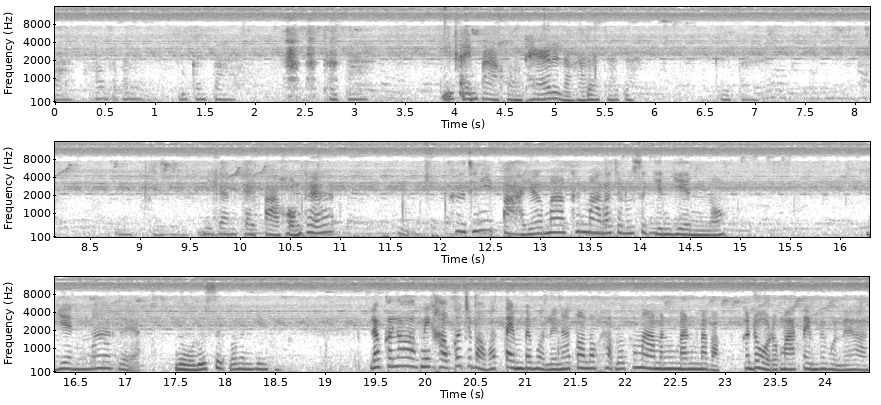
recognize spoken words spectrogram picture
ปลาเข้ากับอะไรดูไก่ปลาไก่ปลา นี่ไก่ป่าของแท้เลยเหรอคะจ้าจ้าจ้าไก่ปลามีการไก่ป่าของแท้ คือที่นี่ป่าเยอะมากขึ้นมาแล้วจะรู้สึกเย็นๆเนาะ เย็นมากเลยอะหนูรู้สึกว่ามันเย็น แล้วกระรอกนี่เขาก็จะบอกว่าเต็มไปหมดเลยนะ ตอนเราขับรถเข้ามามันมันแบบกระโดดออกมาเต็มไปหมดเลยค่ะ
